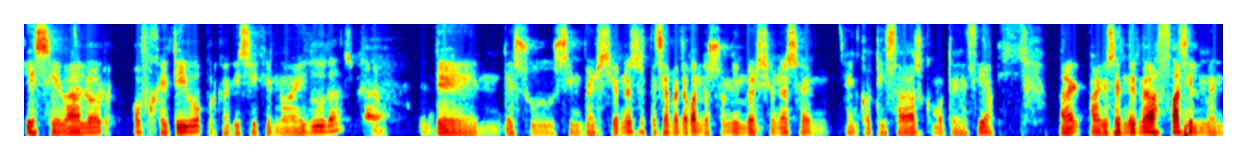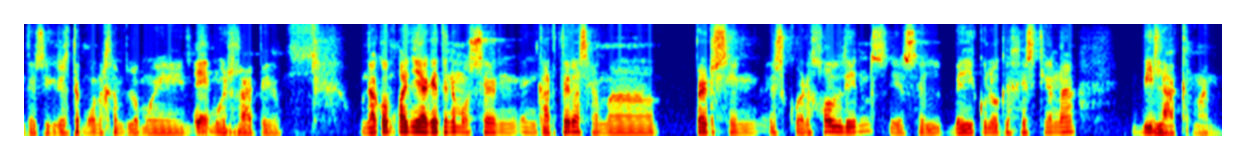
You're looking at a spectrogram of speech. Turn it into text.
ese valor objetivo, porque aquí sí que no hay dudas, de, sus inversiones, especialmente cuando son inversiones en, cotizadas, como te decía. Para, que se entienda fácilmente, si quieres te pongo un ejemplo muy, muy rápido. Una compañía que tenemos en, en cartera se llama Pershing Square Holdings y es el vehículo que gestiona Bill Ackman.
